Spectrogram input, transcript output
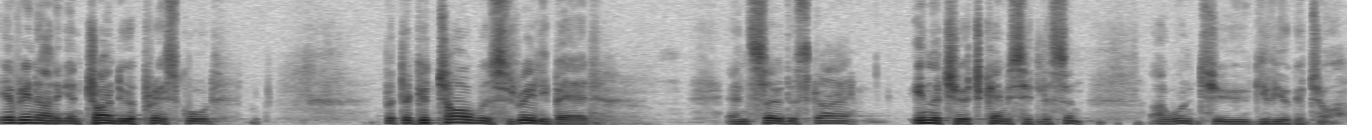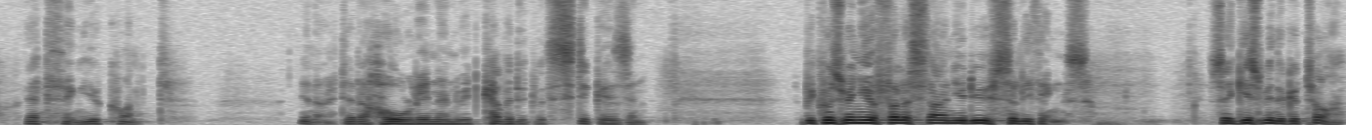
every now and again try and do a press chord. But the guitar was really bad. And so this guy in the church came and said, Listen, I want to give you a guitar. That thing, you can't. You know, it had a hole in and we'd covered it with stickers. And because when you're a Philistine, you do silly things. So he gives me the guitar.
